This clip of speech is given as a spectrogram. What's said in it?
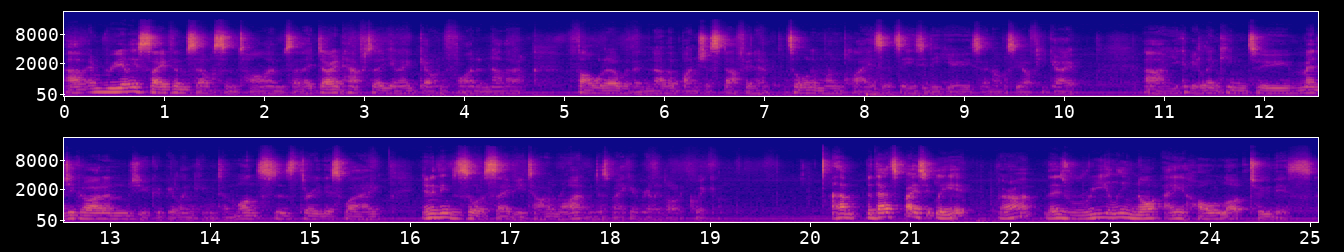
um, and really save themselves some time so they don't have to, you know, go and find another folder with another bunch of stuff in it. It's all in one place, it's easy to use, and obviously off you go. Uh, you could be linking to magic items, you could be linking to monsters through this way. Anything to sort of save you time, right, and just make it really a lot quick. Um, but that's basically it, alright? There's really not a whole lot to this.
